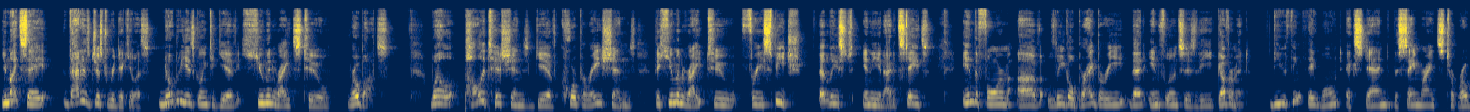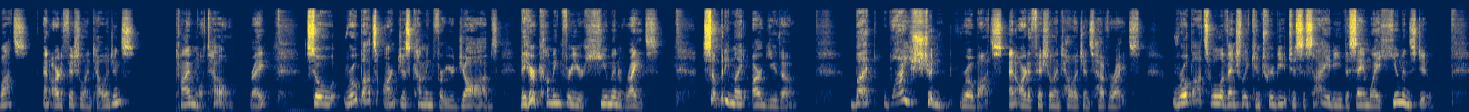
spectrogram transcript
You might say, that is just ridiculous. Nobody is going to give human rights to robots. Well, politicians give corporations the human right to free speech, at least in the United States, in the form of legal bribery that influences the government. Do you think they won't extend the same rights to robots and artificial intelligence? Time will tell, right? So, robots aren't just coming for your jobs, they are coming for your human rights. Somebody might argue, though, but why shouldn't robots and artificial intelligence have rights? Robots will eventually contribute to society the same way humans do.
